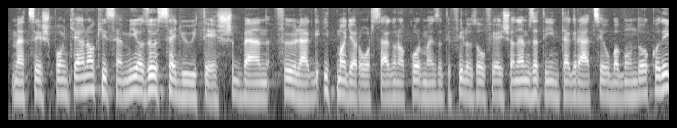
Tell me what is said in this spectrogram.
meccéspontjának, hiszen mi az összegyűjtésben, főleg itt Magyarországon a kormányzati filozófia és a nemzeti integrációba gondolkodik,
